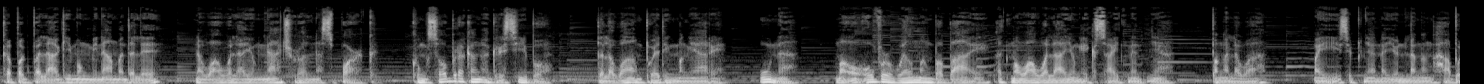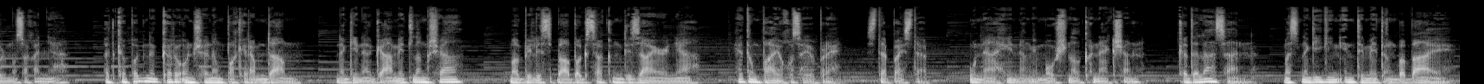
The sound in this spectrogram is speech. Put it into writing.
Kapag palagi mong minamadali, nawawala yung natural na spark. Kung sobra kang agresibo, dalawa ang pwedeng mangyari. Una, ma-overwhelm ang babae at mawawala yung excitement niya. Pangalawa, may isip niya na yun lang ang habol mo sa kanya. At kapag nagkaroon siya ng pakiramdam na ginagamit lang siya, mabilis babagsak ang desire niya. Itong payo ko sa'yo pre, step by step. Unahin ang emotional connection. Kadalasan, mas nagiging intimate ang babae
